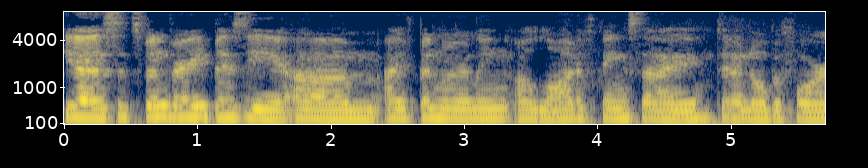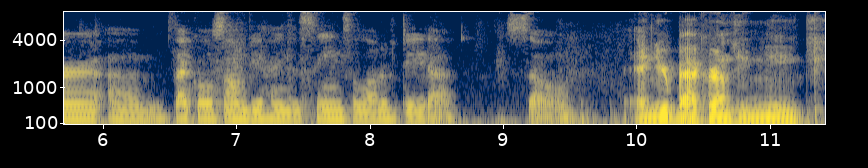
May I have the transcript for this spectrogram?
Yes, it's been very busy. Um, I've been learning a lot of things that I didn't know before. Um, that goes on behind the scenes, a lot of data. So And your background's unique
